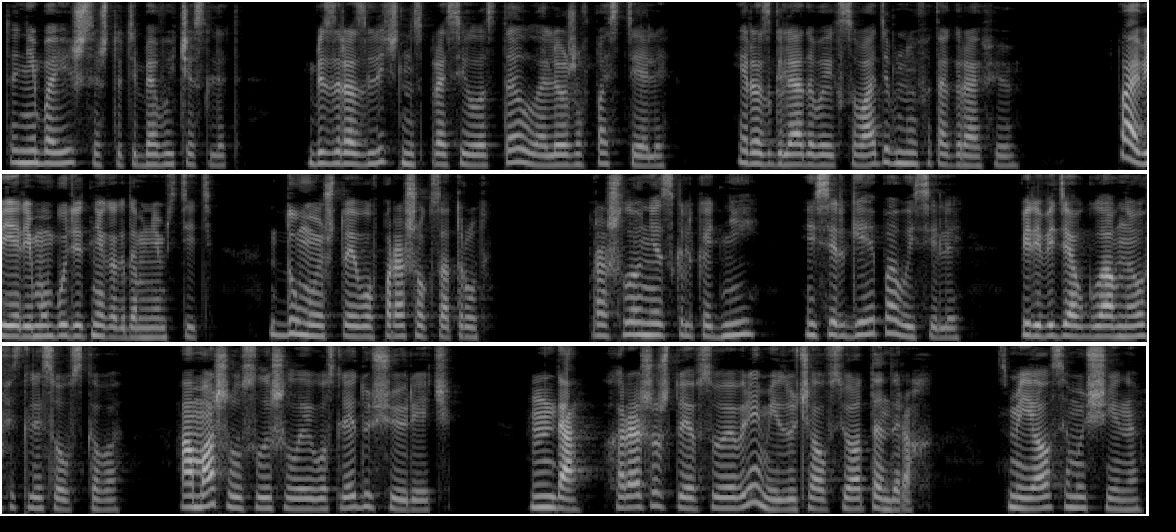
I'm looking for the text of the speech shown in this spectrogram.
Ты не боишься, что тебя вычислят? Безразлично спросила Стелла, лежа в постели и разглядывая их свадебную фотографию. «Поверь, ему будет некогда мне мстить. Думаю, что его в порошок сотрут». Прошло несколько дней, и Сергея повысили, переведя в главный офис Лесовского. А Маша услышала его следующую речь. «Да, хорошо, что я в свое время изучал все о тендерах», – смеялся мужчина.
